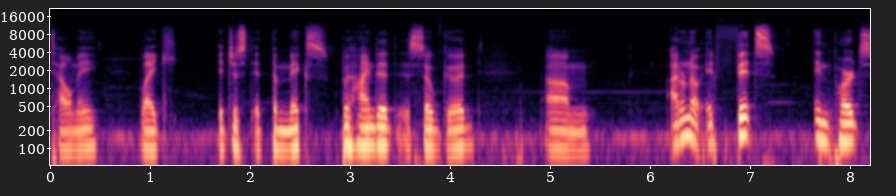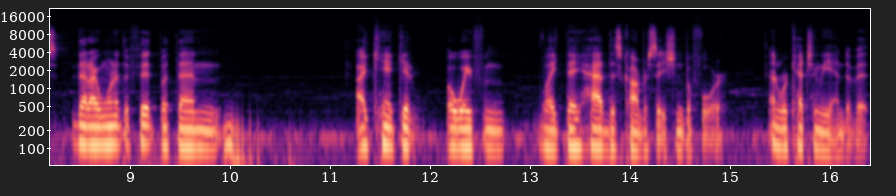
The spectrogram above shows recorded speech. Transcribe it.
"Tell me," like it just it, the mix behind it is so good. Um, I don't know. It fits in parts that I want it to fit, but then I can't get away from like they had this conversation before, and we're catching the end of it.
